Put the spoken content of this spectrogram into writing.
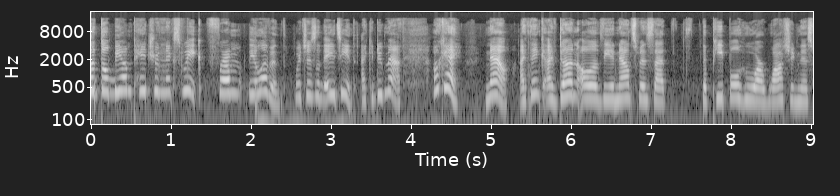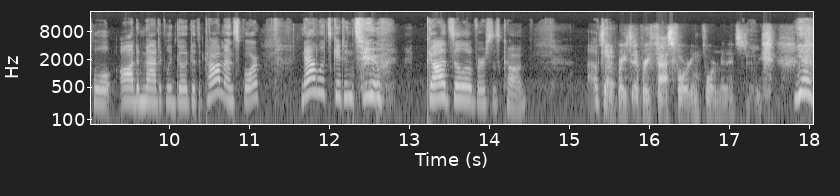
But they'll be on Patreon next week from the 11th, which is the 18th. I can do math. Okay, now I think I've done all of the announcements that the people who are watching this will automatically go to the comments for. Now let's get into Godzilla vs Kong. So Okay. every, every fast forwarding four minutes. Yeah.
